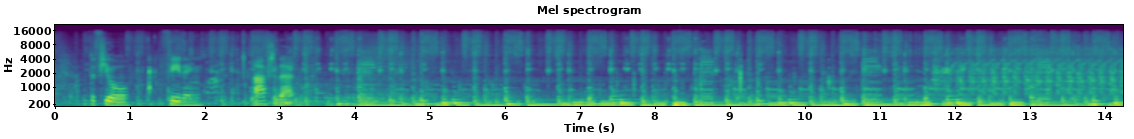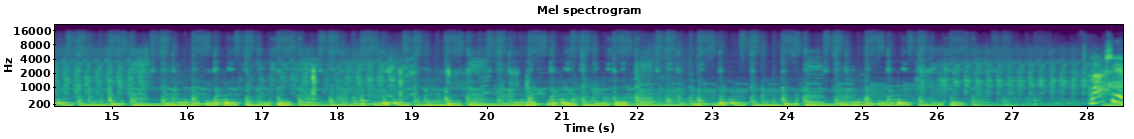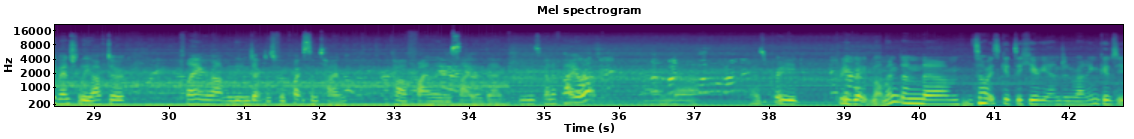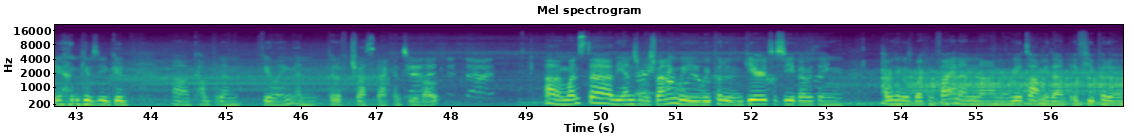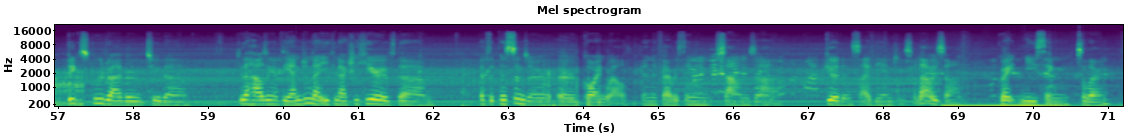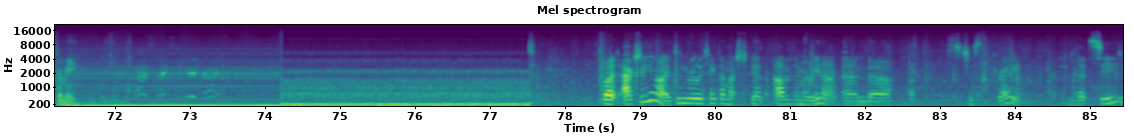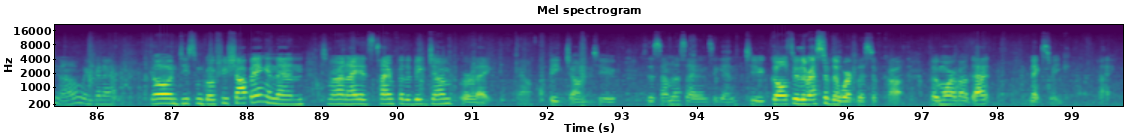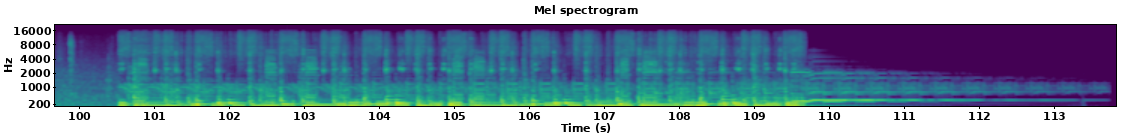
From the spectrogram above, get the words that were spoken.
the fuel feeding after that. Actually, eventually, after playing around with the injectors for quite some time, Karl finally decided that he was going to fire up. And uh, was a pretty, pretty great moment. And um, it's always good to hear your engine running. gives you gives you a good, uh, confident feeling and a bit of trust back into your boat. And once the, the engine was running, we, we put it in gear to see if everything everything was working fine. And uh, Maria taught me that if you put a big screwdriver to the to the housing of the engine, that you can actually hear if the if the pistons are, are going well and if everything sounds uh, good inside the engine. So that was a great new thing to learn for me. But actually, you know, it didn't really take that much to get out of the marina, and uh, it's just great. Let's see, you know, we're gonna go and do some grocery shopping, and then tomorrow night it's time for the big jump, or like, well, big jump to, to the San Blas Islands again, to go through the rest of the work list of Karl. But more about that next week.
